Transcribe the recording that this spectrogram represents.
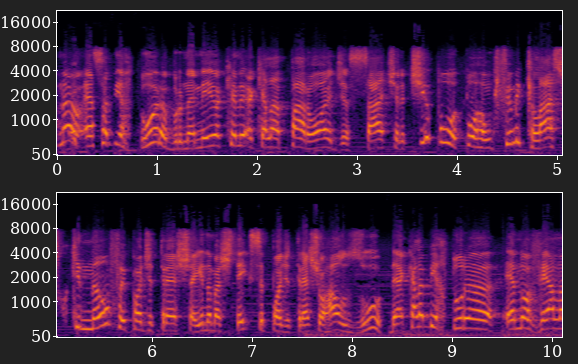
Não, essa abertura, Bruno, é meio aquele, aquela paródia, sátira, tipo, porra, um filme clássico que não foi podcast ainda, mas tem que ser podcast, o Raulzu, né? Aquela abertura é novela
